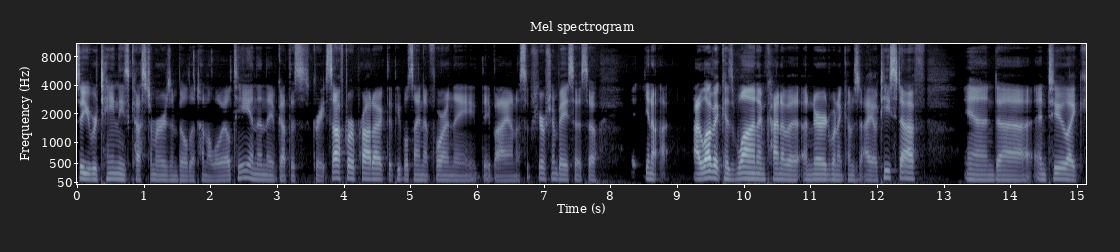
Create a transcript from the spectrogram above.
so you retain these customers and build a ton of loyalty and then they've got this great software product that people sign up for and they they buy on a subscription basis. So you know i, I love it because one i'm kind of a, a, nerd when it comes to iot stuff and uh, and two like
